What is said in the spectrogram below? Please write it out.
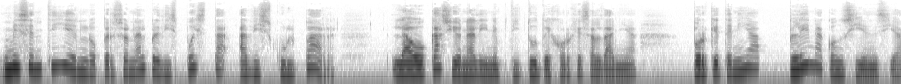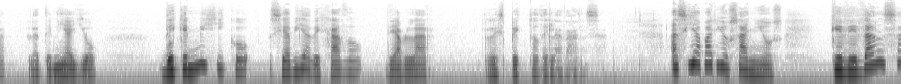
Me sentí en lo personal predispuesta a disculpar la ocasional ineptitud de Jorge Saldaña porque tenía plena conciencia, la tenía yo, de que en México se había dejado de hablar respecto de la danza. Hacía varios años que de danza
